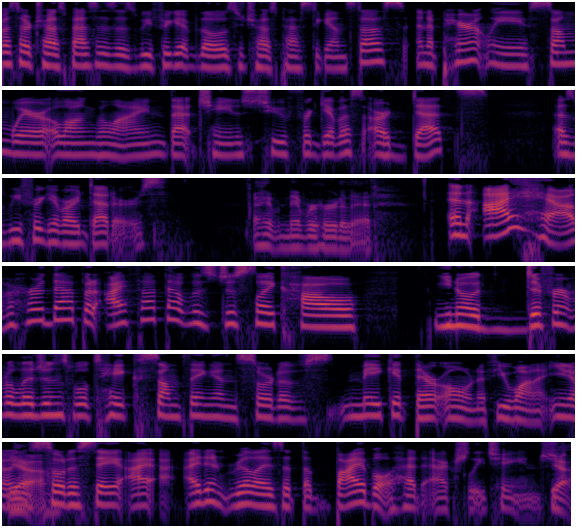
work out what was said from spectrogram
us our trespasses as we forgive those who trespassed against us. And apparently, somewhere along the line, that changed to forgive us our debts as we forgive our debtors. I have never heard of that. And I have heard that, but I thought that was just like how, you know, different religions will take something and sort of make it their own if you want it. You know, Yeah. and so to say, I I didn't realize that the Bible had actually changed. Yeah.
